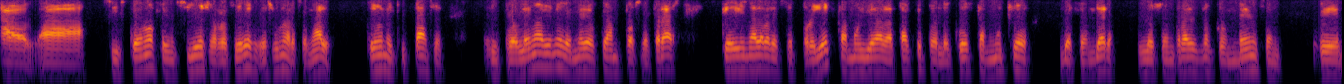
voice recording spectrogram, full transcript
a, sistema ofensivo se refiere, es un arsenal, tiene un equipaje. El problema viene de medio campo hacia atrás. Kevin Álvarez se proyecta muy bien al ataque, pero le cuesta mucho defender. Los centrales no convencen. Eh,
